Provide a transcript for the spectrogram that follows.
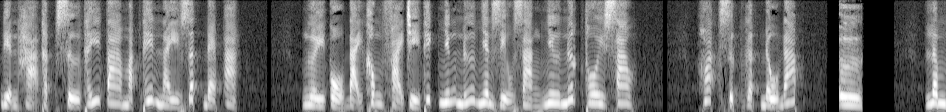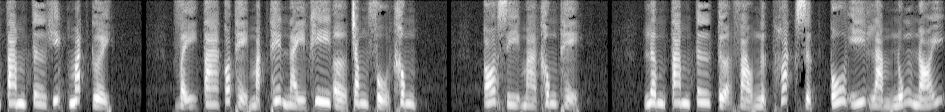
Điện hạ thật sự thấy ta mặc thế này rất đẹp à? Người cổ đại không phải chỉ thích những nữ nhân dịu dàng như nước thôi sao? Hoác rực gật đầu đáp. Ừ. Lâm Tam Tư hít mắt cười. Vậy ta có thể mặc thế này khi ở trong phủ không? Có gì mà không thể? Lâm Tam Tư tựa vào ngực hoác sực cố ý làm nũng nói.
